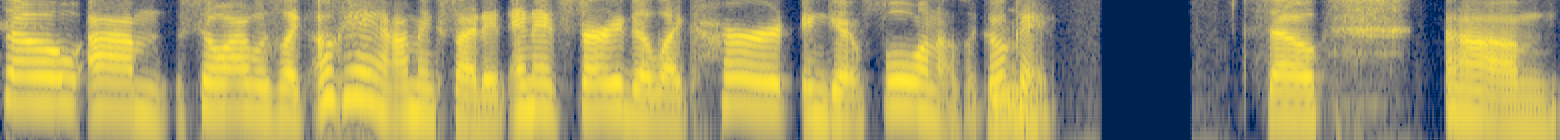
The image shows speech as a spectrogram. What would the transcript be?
So um so I was like, okay, I'm excited and it started to like hurt and get full and I was like, mm-hmm. okay. So um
